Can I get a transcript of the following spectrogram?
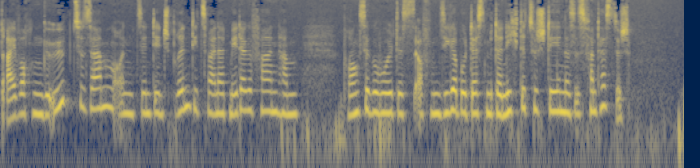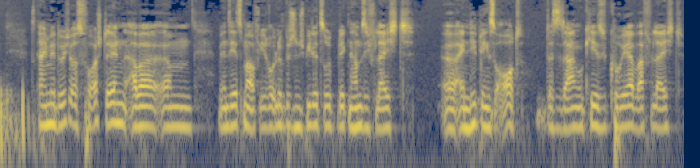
drei Wochen geübt zusammen und sind den Sprint, die 200 Meter gefahren, haben Bronze geholt. Das auf dem Siegerpodest mit der Nichte zu stehen, das ist fantastisch. Das kann ich mir durchaus vorstellen, aber ähm, wenn Sie jetzt mal auf Ihre Olympischen Spiele zurückblicken, haben Sie vielleicht äh, einen Lieblingsort, dass sie sagen, okay, Südkorea war vielleicht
